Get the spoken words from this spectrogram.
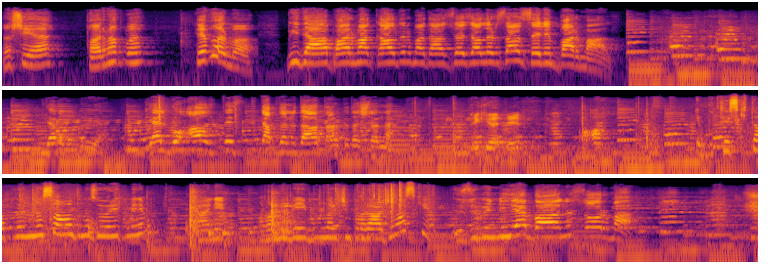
Nasıl ya? Parmak mı? Ne parmağı? Bir daha parmak kaldırmadan söz alırsan senin parmağın. Gel bakayım buraya. Gel bu al test kitaplarını dağıt arkadaşlarına. Peki öğretmenim. E bu test kitaplarını nasıl aldınız öğretmenim? Yani Amir Bey bunlar için para harcamaz ki. Üzümü niye bağını sorma. Şş,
